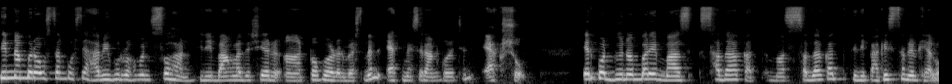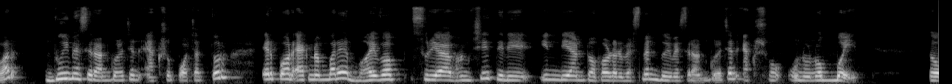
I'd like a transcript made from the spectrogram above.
তিন নম্বরে অবস্থান করছে হাবিবুর রহমান সোহান, যিনি বাংলাদেশের টপ অর্ডার ব্যাটসম্যান এক ম্যাচে রান করেছেন একশো। এরপর দুই নম্বরে মাজ সাদাকাত মাজ সাদাকাত, তিনি পাকিস্তানের খেলোয়াড়, দুই ম্যাচে রান করেছেন একশো পঁচাত্তর। এরপর এক নম্বরে ভৈভব সূর্যবংশী, তিনি ইন্ডিয়ান টপ অর্ডার ব্যাটসম্যান দুই ম্যাচে রান করেছেন একশো উননব্বই। তো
